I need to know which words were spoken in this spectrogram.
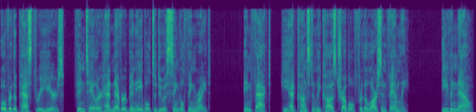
Over the past three years, Finn Taylor had never been able to do a single thing right. In fact, he had constantly caused trouble for the Larson family. Even now,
